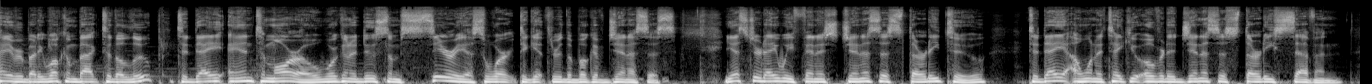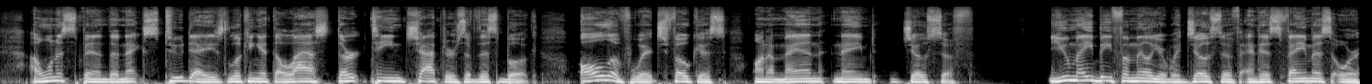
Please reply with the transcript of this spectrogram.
Hey, everybody, welcome back to The Loop. Today and tomorrow, we're going to do some serious work to get through the book of Genesis. Yesterday, we finished Genesis 32. Today, I want to take you over to Genesis 37. I want to spend the next two days looking at the last 13 chapters of this book, all of which focus on a man named Joseph. You may be familiar with Joseph and his famous or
